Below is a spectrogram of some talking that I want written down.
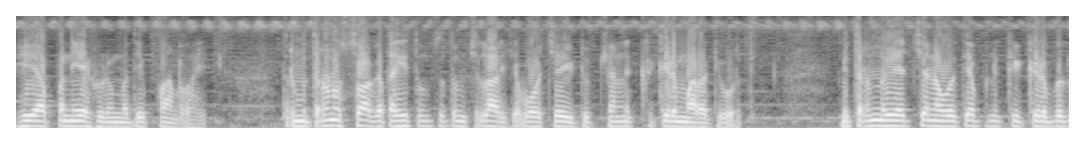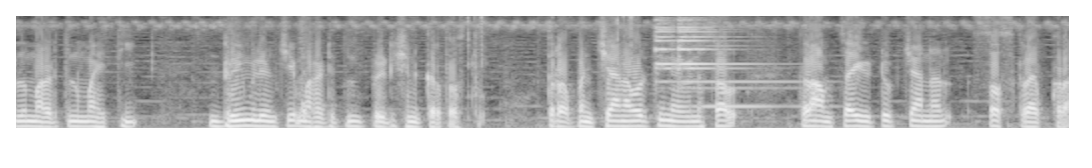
हे आपण या व्हिडिओमध्ये पाहणार आहे. तर मित्रांनो स्वागत आहे तुमचं तुमच्या लाडक्या भावाच्या यूट्यूब चॅनल क्रिकेट मराठीवरती. मित्रांनो या चॅनलवरती आपण क्रिकेटबद्दल मराठीतून माहिती ड्रीम इलेव्हनची मराठीतून प्रिडिक्शन करत असतो. तर आपण चॅनलवरती नवीन असाल तर आमचा यूट्यूब चॅनल सबस्क्राईब करा.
